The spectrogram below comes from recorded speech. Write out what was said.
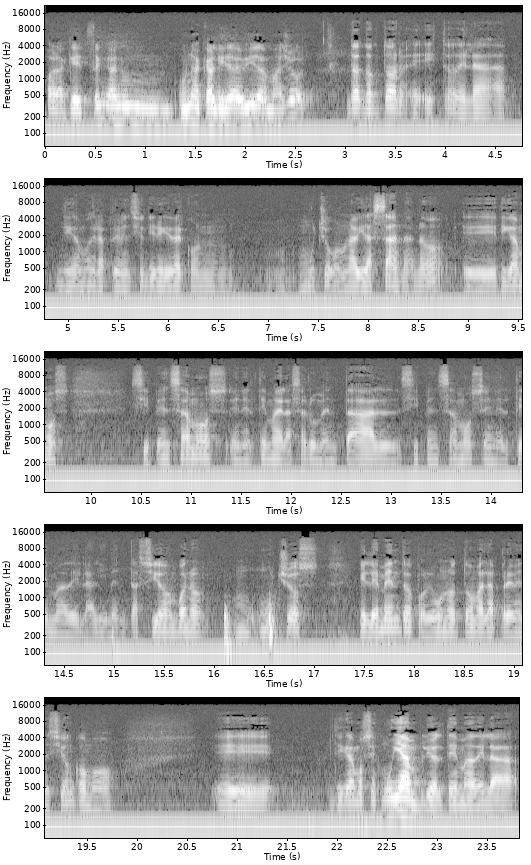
para que tengan un- una calidad de vida mayor. Do- doctor, eh, esto de la, digamos, de la prevención tiene que ver con mucho con una vida sana, ¿no? Eh, digamos, si pensamos en el tema de la salud mental, si pensamos en el tema de la alimentación, bueno, muchos elementos, porque uno toma la prevención como, eh, digamos, es muy amplio el tema de, la,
